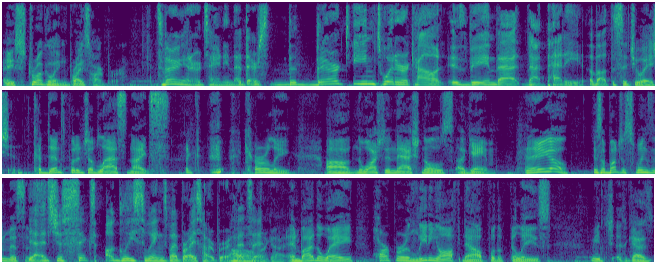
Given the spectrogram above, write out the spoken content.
a struggling Bryce Harper. It's very entertaining that there's the their team Twitter account is being that that petty about the situation. condensed footage of last night's Curly, uh, the Washington Nationals uh, game. And there you go. Just a bunch of swings and misses. Yeah, it's just six ugly swings by Bryce Harper. That's oh it. my god! And by the way, Harper leading off now for the Phillies. I mean, guys,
